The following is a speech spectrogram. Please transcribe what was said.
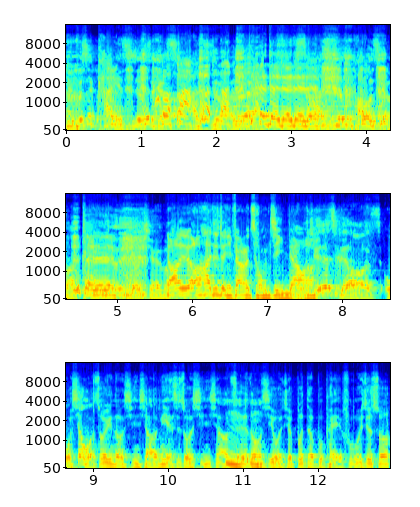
你不是凯子就是个傻子嘛，对不对？对对对对对，就是跑者嘛，对对对，就是有钱嘛。然后就哦，他就对你非常的崇敬，你知道吗？我觉得这个哦，我像我做运动行销，你也是做行销，这个东西我觉得不得不佩服。我就说，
